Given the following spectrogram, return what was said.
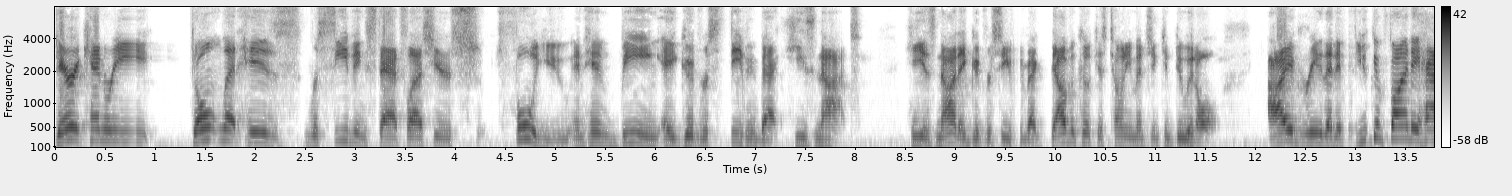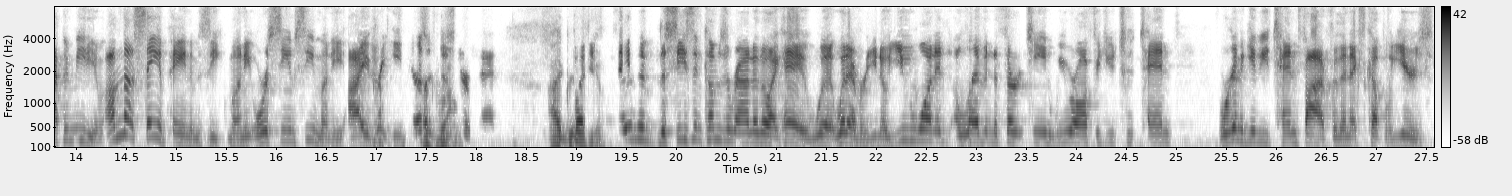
Derrick Henry, don't let his receiving stats last year fool you in him being a good receiving back. He's not. He is not a good receiving back. Dalvin Cook, as Tony mentioned, can do it all. I agree that if you can find a happy medium, I'm not saying paying him Zeke money or CMC money. I agree. He doesn't deserve that. I agree but with you. Say the, the season comes around and they're like, hey, wh- whatever. You know, you wanted 11 to 13. We were offered you to 10. We're going to give you 10 5 for the next couple of years.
